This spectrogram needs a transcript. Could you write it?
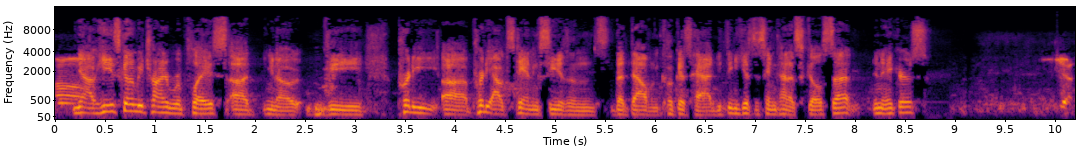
Um, now he's going to be trying to replace, uh, you know, the pretty uh, pretty outstanding seasons that Dalvin Cook has had. Do you think he has the same kind of skill set in Akers? Yes,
